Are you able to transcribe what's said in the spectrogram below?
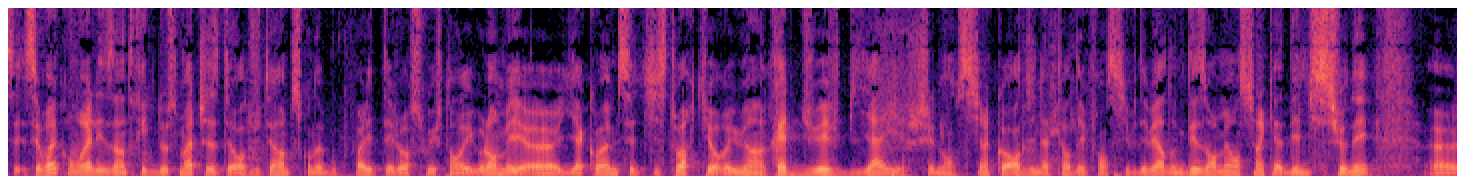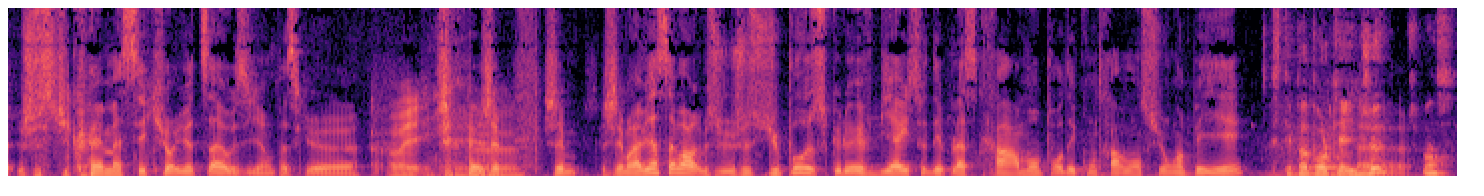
C'est vrai qu'en vrai, les intrigues de ce match, elles étaient hors du terrain parce qu'on a beaucoup parlé de Taylor Swift en rigolant, mais euh, il y a quand même cette histoire qui aurait eu un raid du FBI chez l'ancien coordinateur défensif des Bears, donc désormais ancien qui a démissionné. Euh, je suis quand même assez curieux de ça aussi, hein, parce que Ouais, j'aimerais bien savoir. Je, je suppose que le FBI se déplace rarement pour des contraventions impayées. C'était pas pour le cahier de jeu, Euh, je pense.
